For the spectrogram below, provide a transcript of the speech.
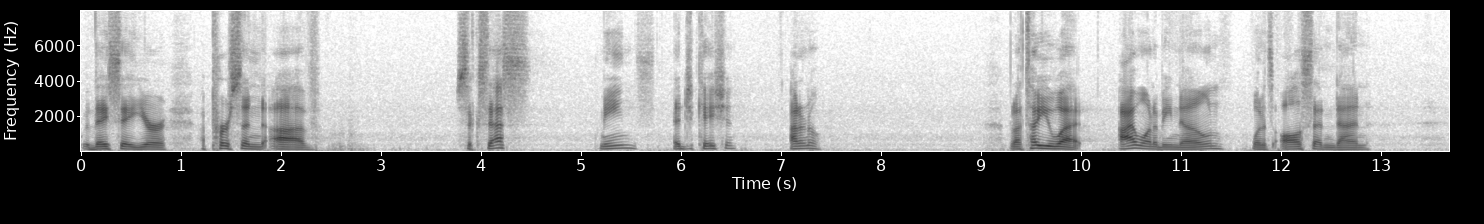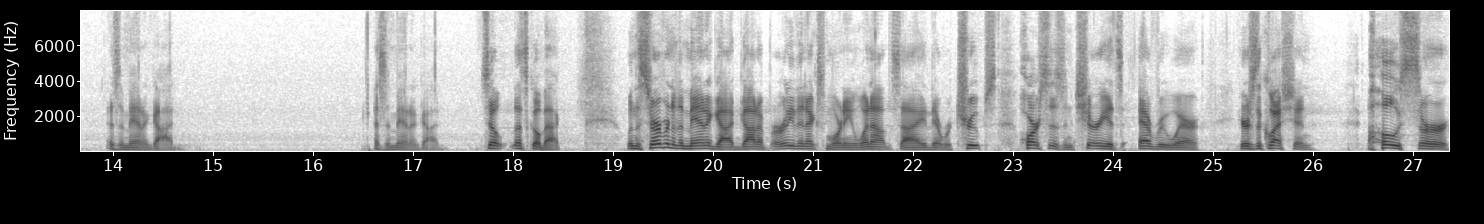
Would they say you're a person of success, means, education? I don't know. But I'll tell you what, I want to be known when it's all said and done as a man of God. As a man of God. So let's go back. When the servant of the man of God got up early the next morning and went outside, there were troops, horses, and chariots everywhere. Here's the question Oh, sir,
